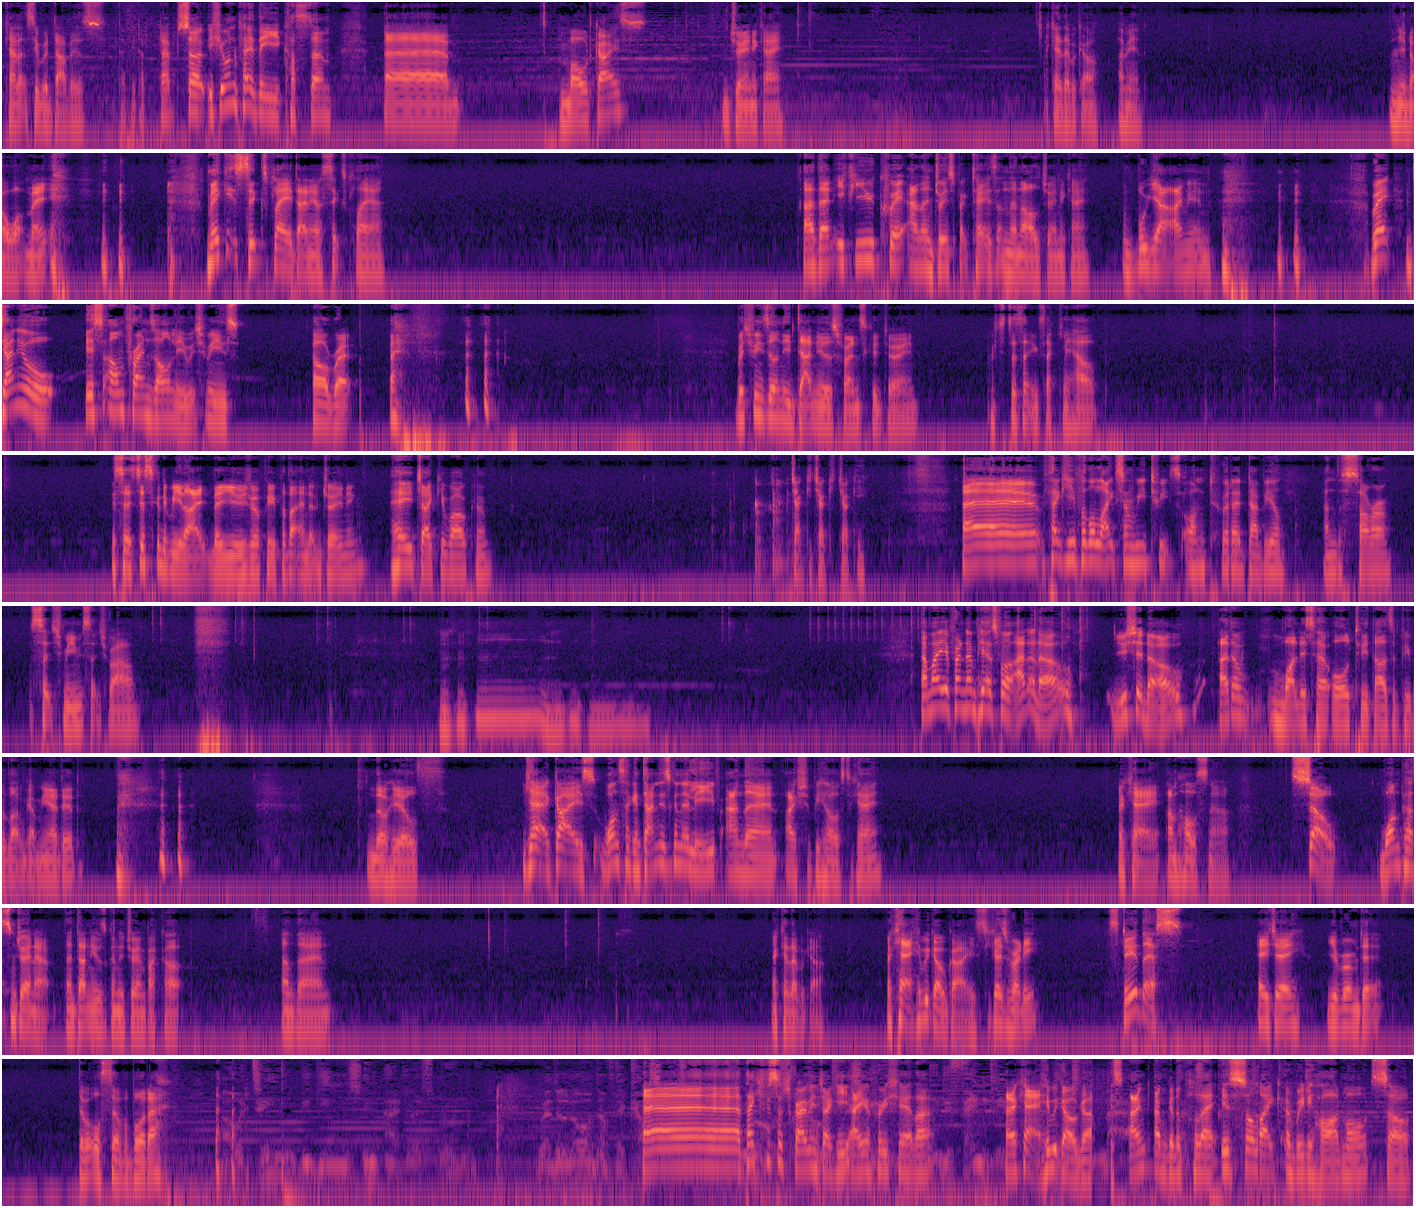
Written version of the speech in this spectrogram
Okay, let's see what Dab is. Dabby, Dab, Dab. So, if you want to play the custom um, mode, guys, join, okay. Okay, there we go. I'm in. You know what, mate? Make it six player, Daniel. Six player. And then if you quit and then join spectators, and then I'll join, okay? But yeah, I'm in. Wait, Daniel, it's on friends only, which means. Oh, rep. which means only Daniel's friends could join, which doesn't exactly help. So it's just going to be like the usual people that end up joining. Hey, Jackie, welcome. Jackie, Jackie, Jackie. Uh, thank you for the likes and retweets on Twitter, Dabiel, and the sorrow. Such memes, such wow. Am I your friend on PS4? I don't know. You should know. I don't monitor all 2,000 people that got me added. no heals. Yeah, guys, one second. Danny's gonna leave, and then I should be host, okay? Okay, I'm host now. So, one person join out, then Daniel's gonna join back up, and then. Okay, there we go. Okay, here we go, guys. You guys ready? Let's do this. AJ, you roomed it. They were all silver border. Our tale begins in Adlersbrunn, where the lord of the castle Uh, thank you for subscribing, Jackie. I appreciate that. Okay, here we go, guys. I'm, I'm gonna play. It's so like a really hard mode, so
